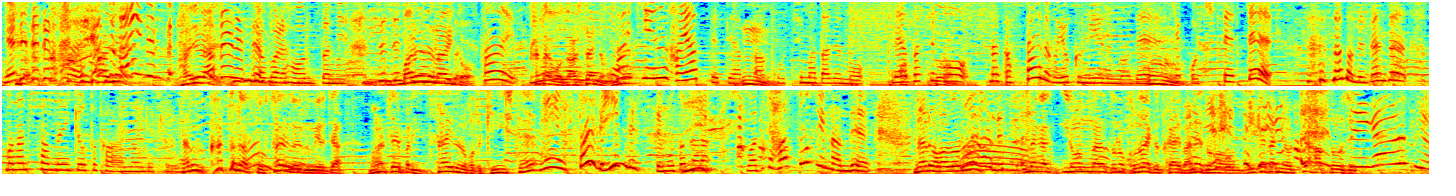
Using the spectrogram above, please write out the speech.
いや違う違う違う違ないです早い。ダメですよこれ本当に。全然真似じゃないと。はい。肩を出したいんだもんね。最近流行っててやっぱこう巷でも、であ私もなんかスタイルがよく見えるので、うん。結構着てて なので全然真夏さんの影響とかはないですね。なるほど肩出すとスタイルがよく見えるってあ愛菜ちゃんやっぱりスタイルのこと気にして？いやいやスタイルいいんですって元から。いい？私八頭身なんで。なるほどね。そうなんです。なんかいろんなその小細工使えばねその見方によって八頭身。違いますよ。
